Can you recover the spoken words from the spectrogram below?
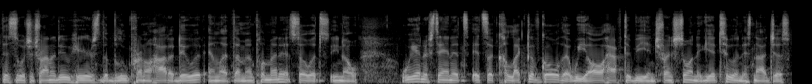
this is what you're trying to do. Here's the blueprint on how to do it, and let them implement it. So it's you know, we understand it's it's a collective goal that we all have to be entrenched on to get to, and it's not just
